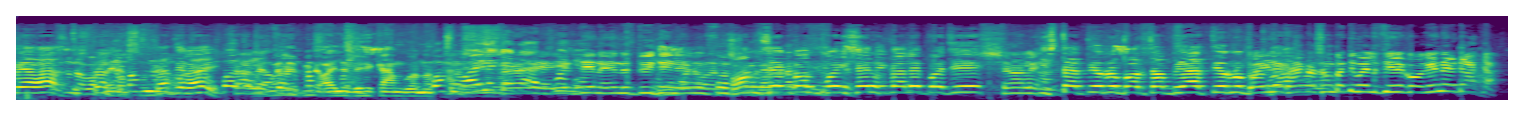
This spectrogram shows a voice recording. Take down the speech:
व्यवहार साथी भाइ। मैले पनि अहिलेदेखि काम गर्न अहिले एक दिन होइन दुई दिन होइन। कमसे कम पैसा निकालेपछि किस्ता तिर्नुपर्छ ब्याज तिर्नु कहिले खाएको सम्पत्ति मैले तिरेको हो कि नै डाका। मैले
